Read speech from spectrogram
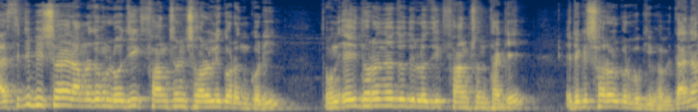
আইসিটি বিষয়ের আমরা যখন লজিক ফাংশন সরলীকরণ করি, তখন এই ধরনের যদি লজিক ফাংশন থাকে, এটাকে সরল করব কীভাবে, তাই না?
